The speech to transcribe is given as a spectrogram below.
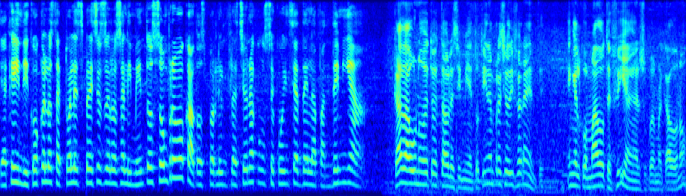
ya que indicó que los actuales precios de los alimentos son provocados por la inflación a consecuencia de la pandemia. Cada uno de estos establecimientos tienen precios diferentes. En el colmado te fían, en el supermercado no.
